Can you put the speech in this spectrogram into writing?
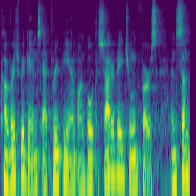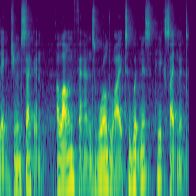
Coverage begins at 3 p.m. on both Saturday, June 1st and Sunday, June 2nd, allowing fans worldwide to witness the excitement.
